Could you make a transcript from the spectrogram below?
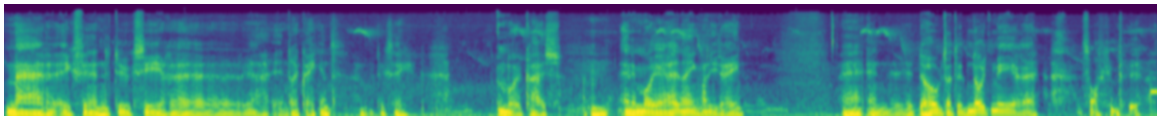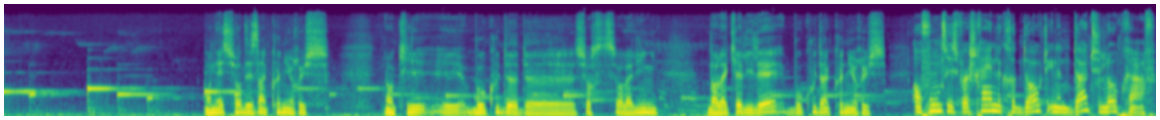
Maar ik vind het natuurlijk zeer uh, ja, indrukwekkend, moet ik zeggen. Een mooi kruis. Hm. En een mooie herinnering van iedereen. Hè, en de hoop dat het nooit meer uh, zal gebeuren. On est sur des inconnus russes. Donc il y a beaucoup de, de sur, sur la ligne dans laquelle il est, beaucoup d'inconnus russes. Alphonse is waarschijnlijk gedood in een Duitse loopgraaf,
